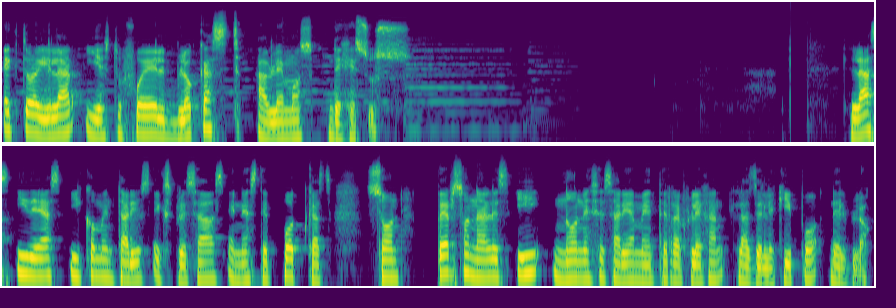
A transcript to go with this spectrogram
Héctor Aguilar y esto fue el Blogcast Hablemos de Jesús. Las ideas y comentarios expresadas en este podcast son personales y no necesariamente reflejan las del equipo del blog.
